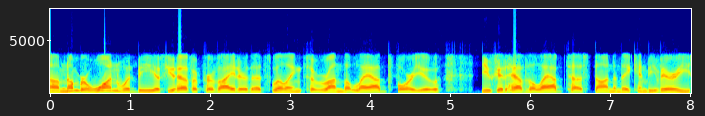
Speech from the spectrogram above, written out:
Um, number one would be if you have a provider that's willing to run the lab for you, you could have the lab test done, and they can be very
